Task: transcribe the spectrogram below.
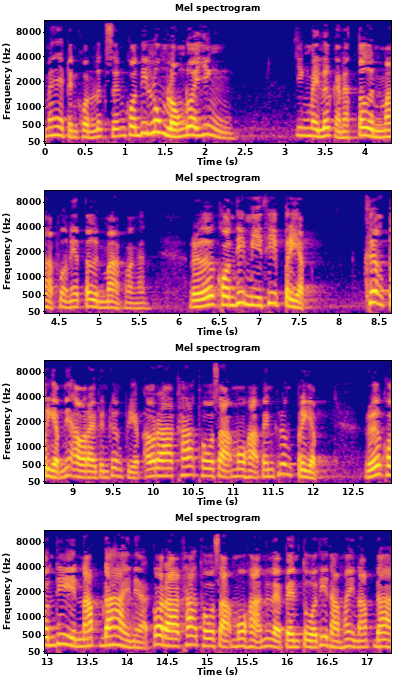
ไม่ได้เป็นคนลึกซึ้งคนที่ลุ่มหลงด้วยยิ่งยิ่งไม่ลึกนะตื้นมาก พวกนี้ตื้นมากว่างั้น หรือคนที่มีที่เปรียบเครื่องเปรียบนี่เอาอะไรเป็นเครื่องเปรียบเอาราคะโทสะโมหะเป็นเครื่องเปรียบ หรือคนที่นับได้เนี่ยก็ราคะโทสะโมหะนี่แหละเป็นตัวที่ทำให้นับได้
